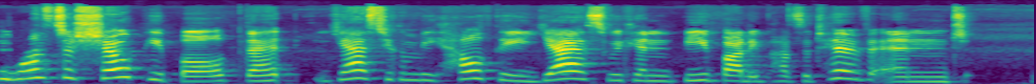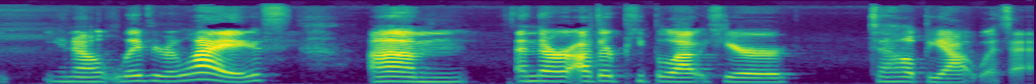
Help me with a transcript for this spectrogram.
He wants to show people that yes, you can be healthy. Yes, we can be body positive and you know live your life. Um, and there are other people out here to help you out with it.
